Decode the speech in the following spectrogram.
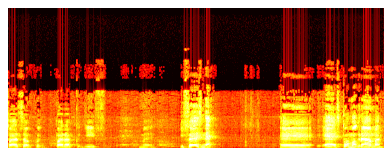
para, para de, é, de fezes, né? É, é espermograma.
